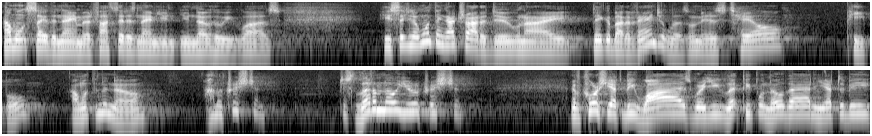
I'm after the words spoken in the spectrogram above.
I won't say the name, but if I said his name, you, you know who he was. He said, You know, one thing I try to do when I think about evangelism is tell people, I want them to know I'm a Christian. Just let them know you're a Christian. And of course, you have to be wise where you let people know that, and you have to be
